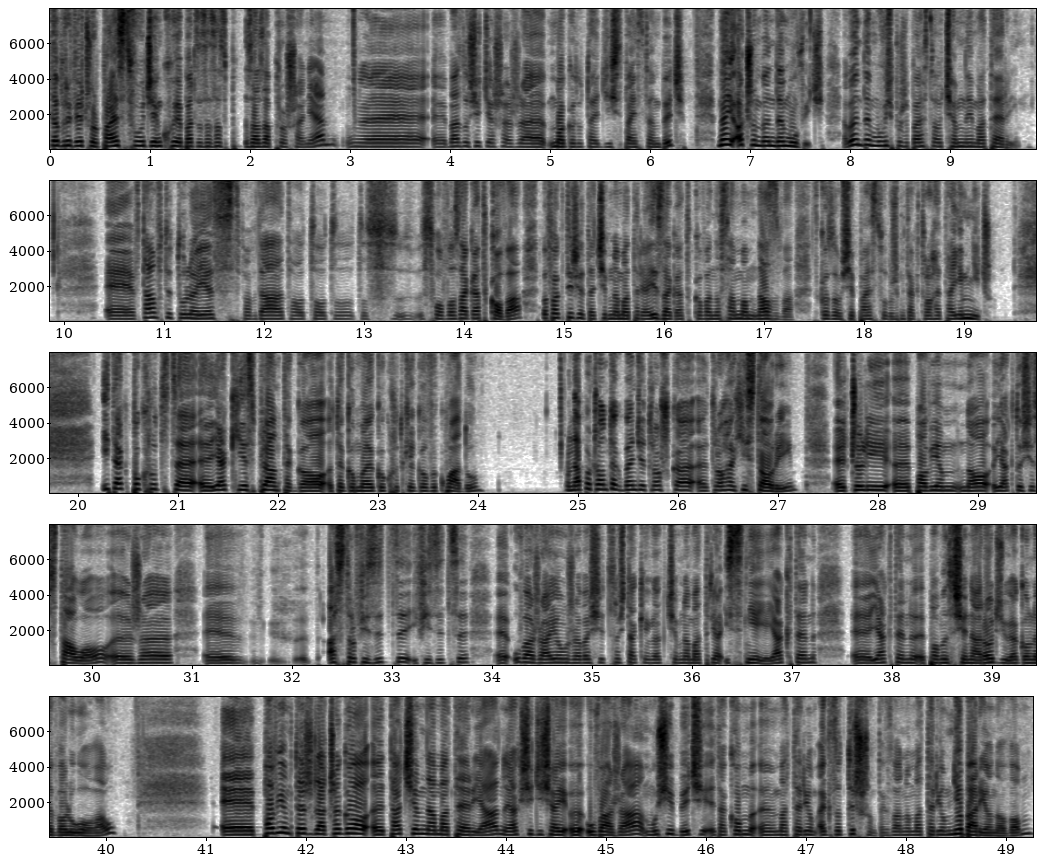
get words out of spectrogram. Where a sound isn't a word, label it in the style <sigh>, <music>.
Dobry wieczór Państwu, dziękuję bardzo za, za zaproszenie. E, e, bardzo się cieszę, że mogę tutaj dziś z Państwem być. No i o czym będę mówić? Ja będę mówić, proszę Państwa, o ciemnej materii. E, tam w tytule jest, prawda, to, to, to, to słowo zagadkowa, bo faktycznie ta ciemna materia jest zagadkowa, no sama nazwa, zgodzą się Państwo, brzmi tak trochę tajemniczo. I tak pokrótce, jaki jest plan tego, tego mojego krótkiego wykładu? Na początek będzie troszkę, e, trochę historii, e, czyli e, powiem, no, jak to się stało, że astrofizycy i fizycy uważają, że właśnie coś takiego jak ciemna materia istnieje, jak ten, jak ten pomysł się narodził, jak on ewoluował. Powiem też, dlaczego ta ciemna materia, no jak się dzisiaj uważa, musi być taką materią egzotyczną, tak zwaną materią niebarionową.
